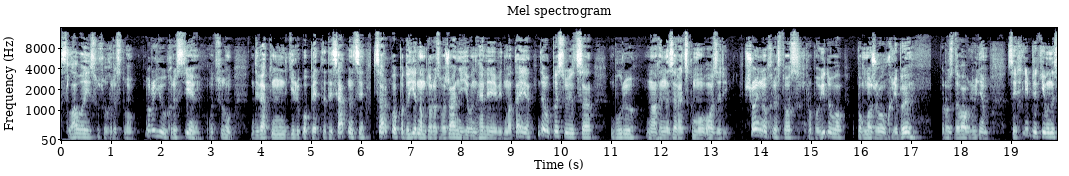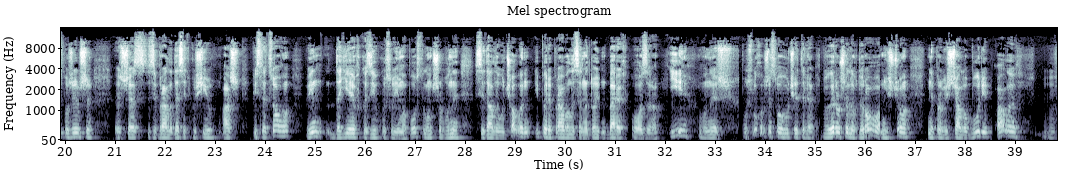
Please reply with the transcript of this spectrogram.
Слава Ісусу Христу! Дорогі у Христі, оцю дев'яту неділю по п'ятидесятниці, церква подає нам до розважання Євангелія від Матея, де описується бурю на Генезарецькому озері. Щойно Христос проповідував, помножував хліби, роздавав людям цей хліб, який вони споживши, ще зібрали 10 кущів. Аж після цього він дає вказівку своїм апостолам, щоб вони сідали у човен і переправилися на той берег озера. І вони ж. Послухавши свого вчителя, вирушили в дорогу, ніщо не провіщало бурі, але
